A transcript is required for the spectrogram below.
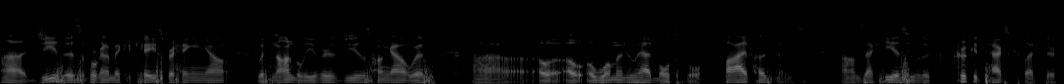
Uh, Jesus, if we're going to make a case for hanging out with non believers, Jesus hung out with uh, a, a, a, woman who had multiple, five husbands. Um, Zacchaeus, who was a crooked tax collector.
